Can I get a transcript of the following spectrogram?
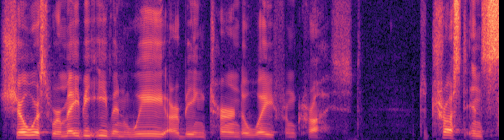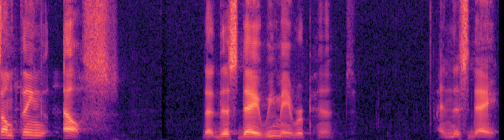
Show us where maybe even we are being turned away from Christ, to trust in something else that this day we may repent. And this day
